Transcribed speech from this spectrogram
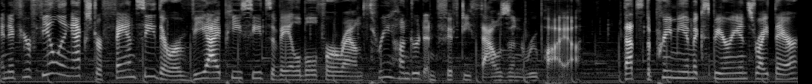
And if you're feeling extra fancy, there are VIP seats available for around 350,000 rupiah. That's the premium experience right there.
